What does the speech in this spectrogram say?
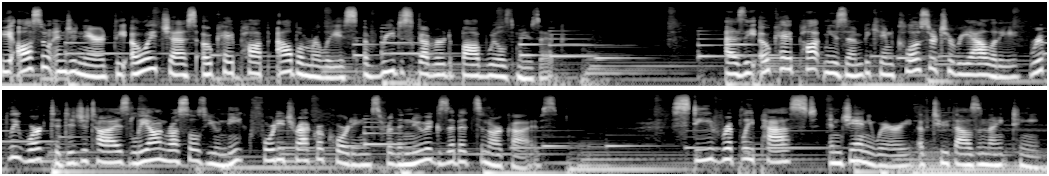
He also engineered the OHS OK Pop album release of rediscovered Bob Wills music. As the OK Pop Museum became closer to reality, Ripley worked to digitize Leon Russell's unique 40 track recordings for the new exhibits and archives. Steve Ripley passed in January of 2019.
